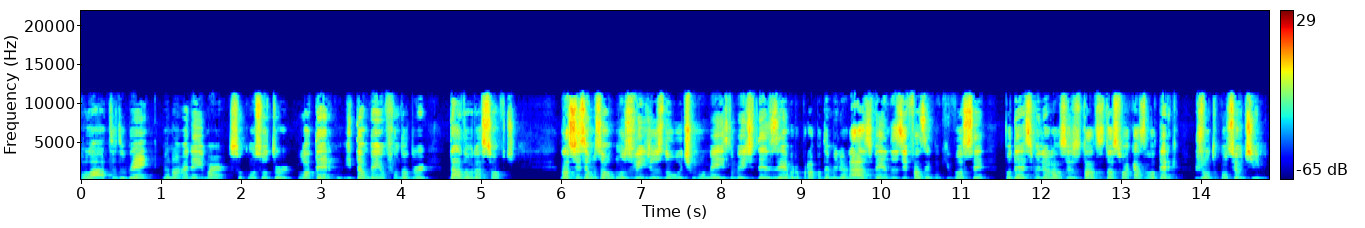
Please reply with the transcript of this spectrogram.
Olá, tudo bem? Meu nome é Neymar, sou consultor lotérico e também o fundador da Dorasoft. Nós fizemos alguns vídeos no último mês, no mês de dezembro, para poder melhorar as vendas e fazer com que você pudesse melhorar os resultados da sua casa lotérica junto com o seu time.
